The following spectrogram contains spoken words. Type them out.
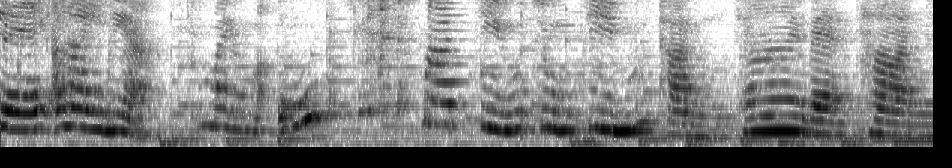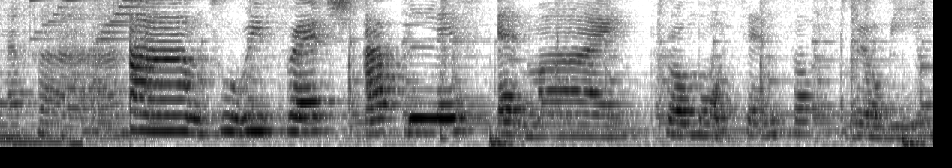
เล็กๆอะไรเนี่ยทำไมมันมาอู้มาจิ๋วจุ๋มจิ๋มทัน ใช่แบรนด์ทันนะคะ Time to refresh uplift and mind promote sense of well-being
